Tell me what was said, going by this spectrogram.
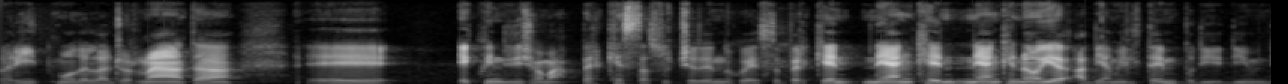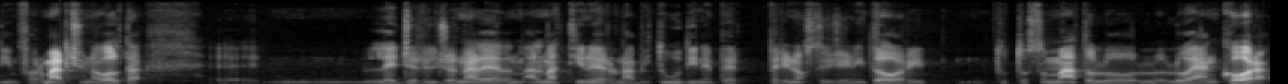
ritmo della giornata. E, e quindi diciamo, ma perché sta succedendo questo? Perché neanche, neanche noi abbiamo il tempo di, di, di informarci. Una volta eh, leggere il giornale al, al, mattino era un'abitudine per, per, i nostri genitori, tutto sommato lo, lo, è ancora,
